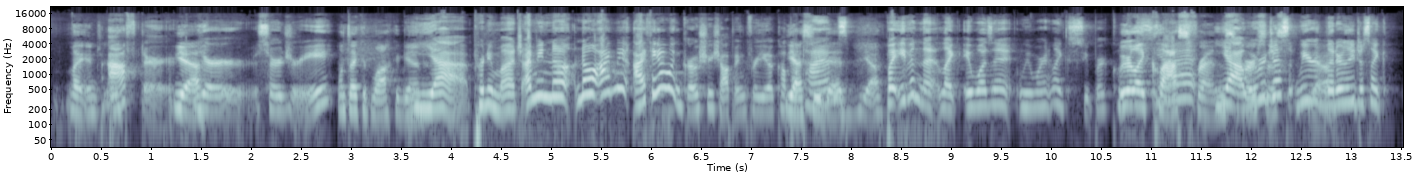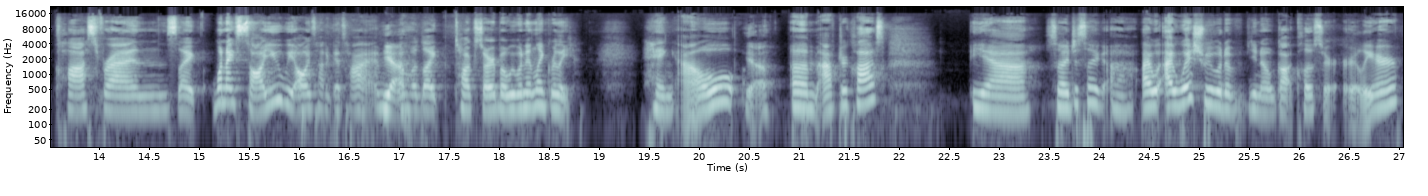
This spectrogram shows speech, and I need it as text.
my injury after Yeah. your surgery. once I could walk again Yeah, pretty much. I mean, no, no. I mean, I think I went grocery shopping for you a couple Yes, you times. did, yeah. but even that, like, it wasn't. We weren't like super close. We were, like, class yet. friends Yeah, we were just we were yeah. literally just like class friends. Like when I saw you, we always had a good time. Yeah. and would like talk story, but we wouldn't like really hang out. yeah um after class yeah. So i just like uh, I, I wish we would have you know got closer earlier.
